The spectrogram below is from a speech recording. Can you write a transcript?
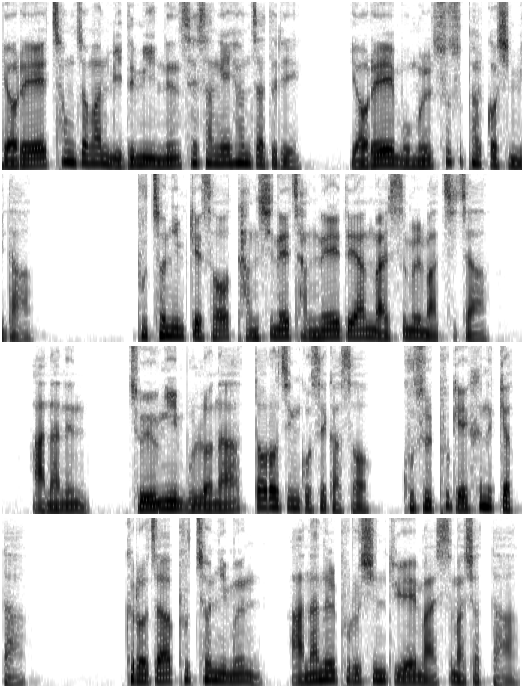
열애에 청정한 믿음이 있는 세상의 현자들이 열애의 몸을 수습할 것입니다. 부처님께서 당신의 장래에 대한 말씀을 마치자 아나는 조용히 물러나 떨어진 곳에 가서 구슬프게 흐느꼈다. 그러자 부처님은 아난을 부르신 뒤에 말씀하셨다.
